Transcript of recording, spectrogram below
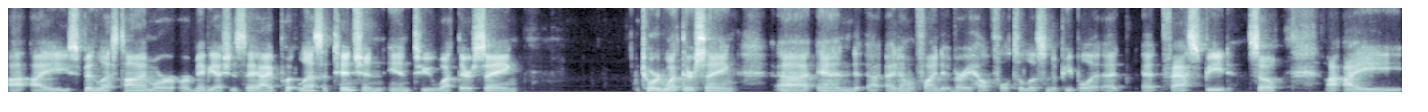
uh, I spend less time, or or maybe I should say, I put less attention into what they're saying toward what they're saying, uh, and I don't find it very helpful to listen to people at at, at fast speed. So I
